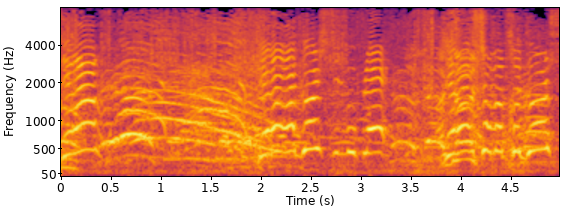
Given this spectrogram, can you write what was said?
Gérard. Gérard, à gauche, s'il vous plaît. Gérard, sur votre gauche.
